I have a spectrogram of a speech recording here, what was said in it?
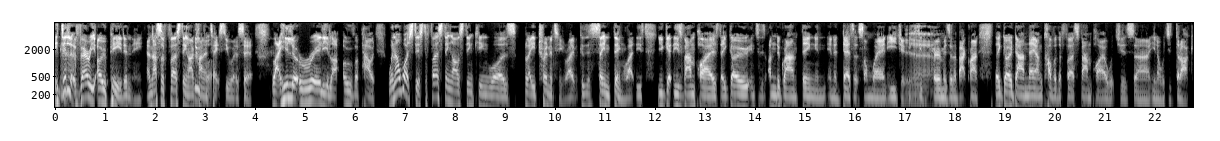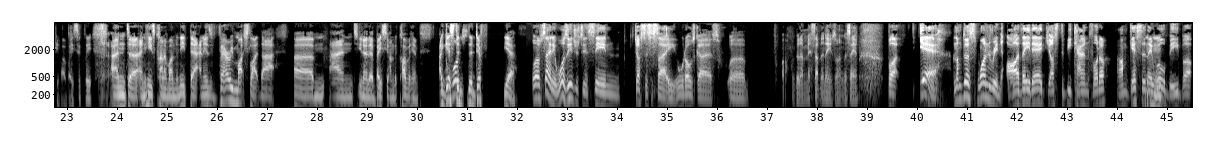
He did look very OP, didn't he? And that's the first thing I kind of text you was it. Like he looked really like overpowered. When I watched this, the first thing I was thinking was Blade Trinity, right? Because it's the same thing. Like these, you get these vampires, they go into this underground thing in, in a desert somewhere in Egypt. You see the pyramids in the background. They go down, they uncover the first vampire, which is, uh, you know, which is Dracula, basically and uh, and he's kind of underneath there, and it's very much like that. Um, and you know they're basically undercover him. I guess the the diff, yeah, Well, I'm saying it was interesting seeing Justice Society, all those guys. Uh, I'm gonna mess up the names. I'm gonna say 'em. but yeah, and I'm just wondering, are they there just to be cannon fodder? I'm guessing they Mhm. will be, but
